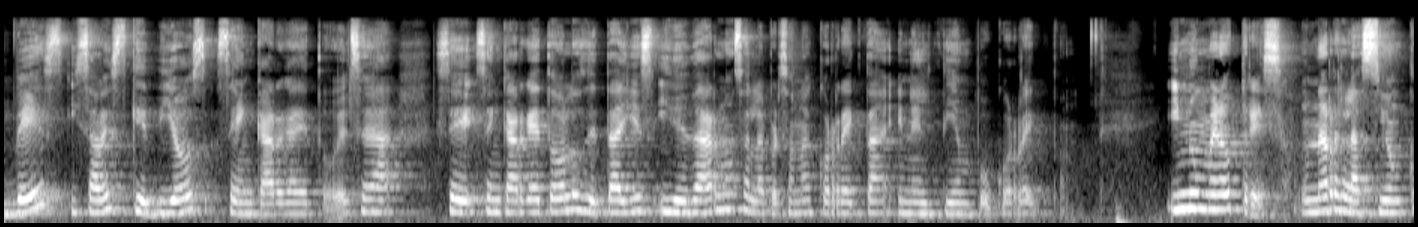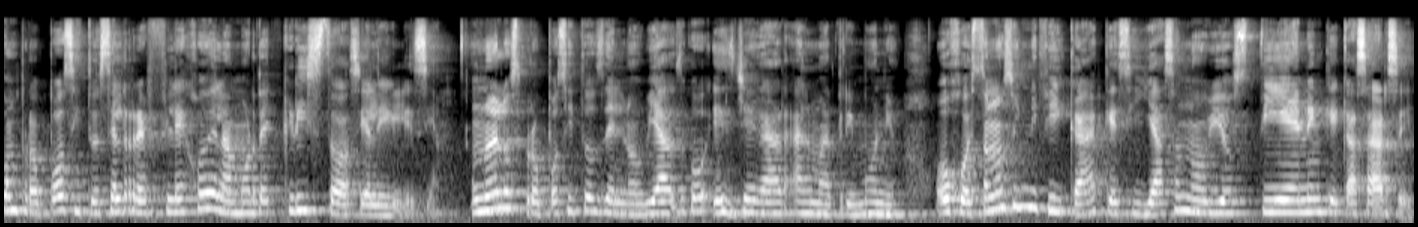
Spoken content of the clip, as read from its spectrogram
ves y sabes que Dios se encarga de todo, Él se da se, se encarga de todos los detalles y de darnos a la persona correcta en el tiempo correcto. Y número tres, una relación con propósito es el reflejo del amor de Cristo hacia la iglesia. Uno de los propósitos del noviazgo es llegar al matrimonio. Ojo, esto no significa que si ya son novios tienen que casarse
